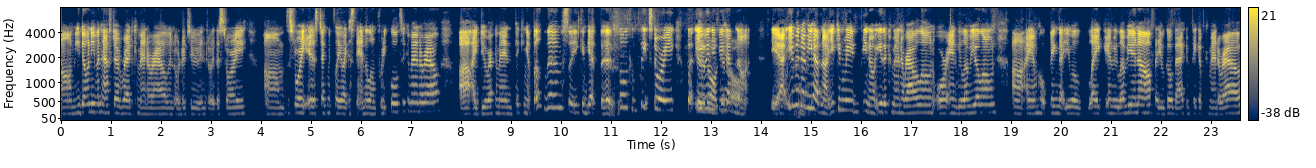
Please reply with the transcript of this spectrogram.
Um, you don't even have to have read Commander Rao in order to enjoy the story. Um, the story is technically like a standalone prequel to Commander Rao. Uh, I do recommend picking up both of them so you can get the full complete story. But get even if you have not, yeah, even if you have not, you can read, you know, either Commander Rao alone or And We Love You alone. Uh, I am hoping that you will like And We Love You enough that you'll go back and pick up Commander Rao.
